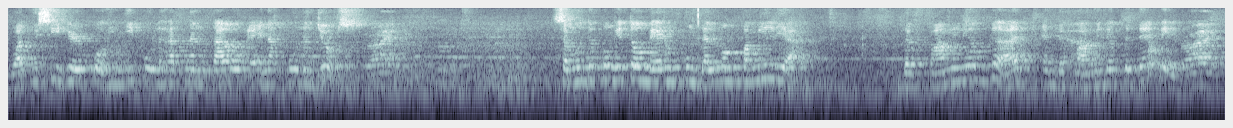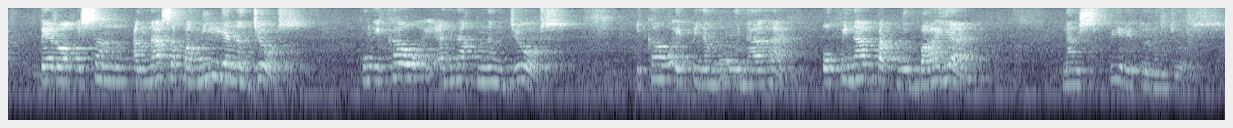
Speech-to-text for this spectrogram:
what we see here po, hindi po lahat ng tao ay anak po ng Diyos. Right. Sa mundo pong ito, meron pong dalawang pamilya. The family of God and the family of the devil. Right. Pero ang isang, ang nasa pamilya ng Diyos, kung ikaw ay anak ng Diyos, ikaw ay pinangungunahan o pinapatnubayan ng Espiritu ng Diyos.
